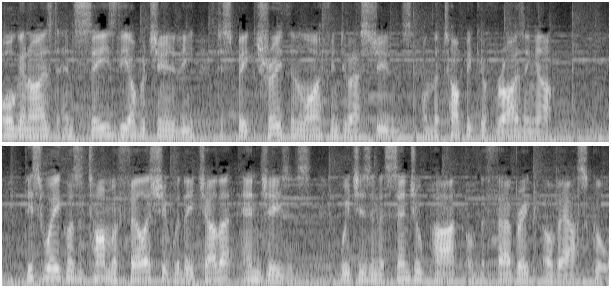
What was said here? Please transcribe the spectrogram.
organised and seized the opportunity to speak truth and life into our students on the topic of rising up. This week was a time of fellowship with each other and Jesus, which is an essential part of the fabric of our school.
